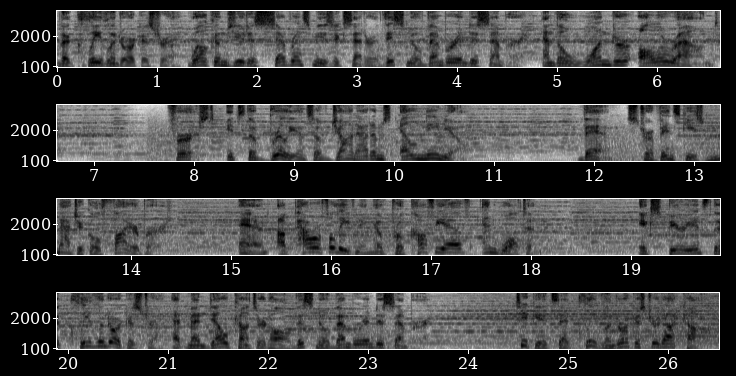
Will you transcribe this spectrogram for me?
The Cleveland Orchestra welcomes you to Severance Music Center this November and December, and the wonder all around. First, it's the brilliance of John Adams' El Nino. Then, Stravinsky's magical Firebird. And a powerful evening of Prokofiev and Walton. Experience the Cleveland Orchestra at Mandel Concert Hall this November and December. Tickets at clevelandorchestra.com.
